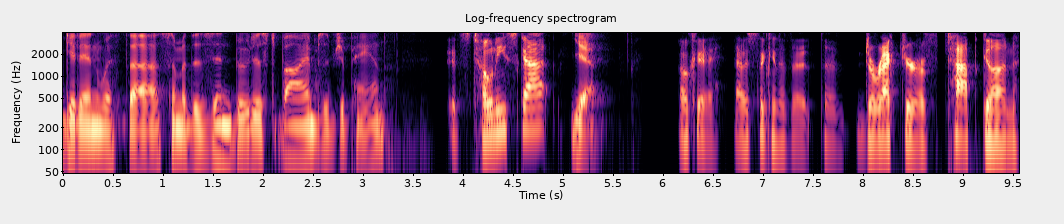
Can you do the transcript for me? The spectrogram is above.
get in with uh, some of the Zen Buddhist vibes of Japan. it's Tony Scott. Yeah, Okay, I was thinking of the the director of Top Gun,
